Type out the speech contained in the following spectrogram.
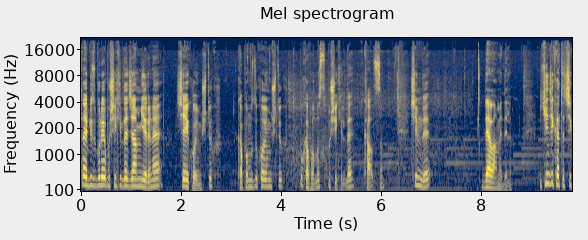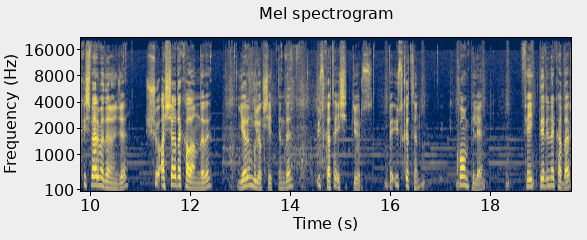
Tabi biz buraya bu şekilde cam yerine şey koymuştuk. Kapımızı koymuştuk. Bu kapımız bu şekilde kalsın. Şimdi devam edelim. İkinci kata çıkış vermeden önce şu aşağıda kalanları yarım blok şeklinde üst kata eşitliyoruz. Ve üst katın komple fake'lerine kadar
